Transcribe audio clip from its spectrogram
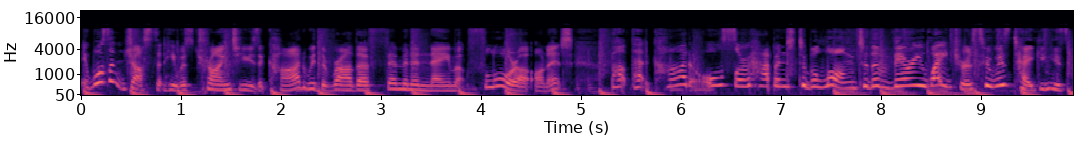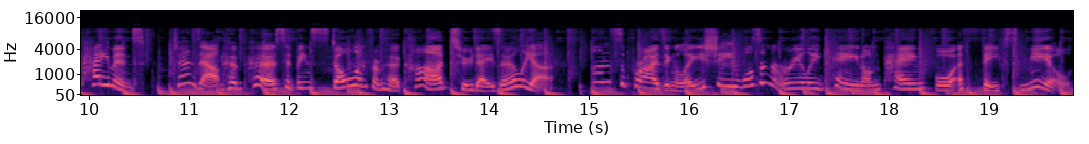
It wasn't just that he was trying to use a card with the rather feminine name Flora on it, but that card also happened to belong to the very waitress who was taking his payment. Turns out her purse had been stolen from her card two days earlier. Unsurprisingly, she wasn't really keen on paying for a thief's meal,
